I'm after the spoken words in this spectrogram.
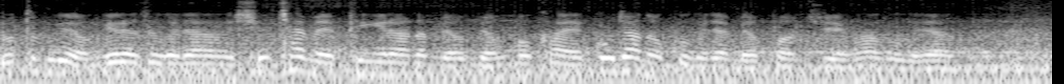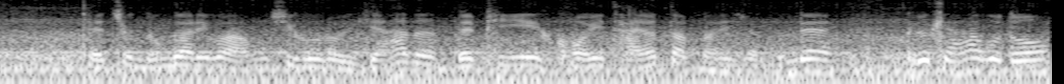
노트북에 연결해서 그냥 실차 매핑이라는 명, 명목하에 꽂아놓고 그냥 몇 번 주행하고 그냥 대충 눈 가리고 아무 식으로 이렇게 하는 매핑이 거의 다였단 말이죠. 근데 그렇게 하고도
